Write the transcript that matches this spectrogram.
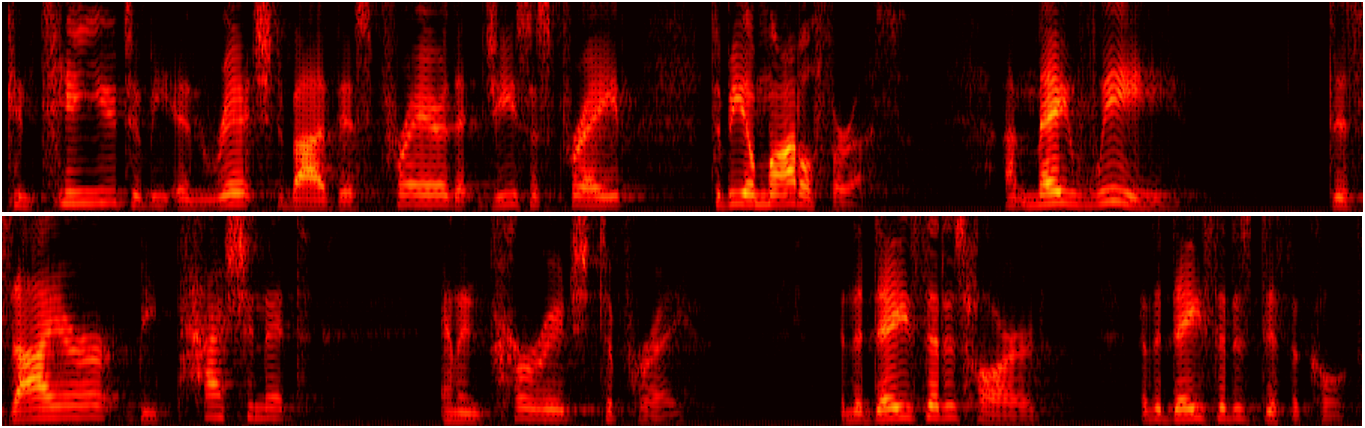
continue to be enriched by this prayer that Jesus prayed to be a model for us. Uh, may we desire, be passionate, and encouraged to pray. In the days that is hard and the days that is difficult,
